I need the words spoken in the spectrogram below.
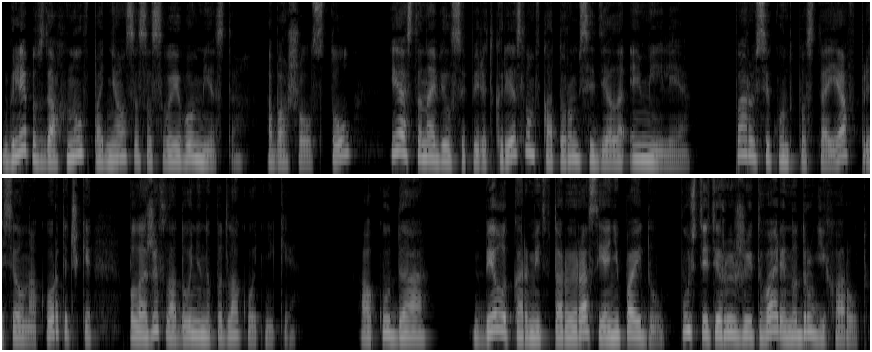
Глеб, вздохнув, поднялся со своего места, обошел стол и остановился перед креслом, в котором сидела Эмилия. Пару секунд постояв, присел на корточки, положив ладони на подлокотники. «А куда? Белок кормить второй раз я не пойду. Пусть эти рыжие твари на других орут.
